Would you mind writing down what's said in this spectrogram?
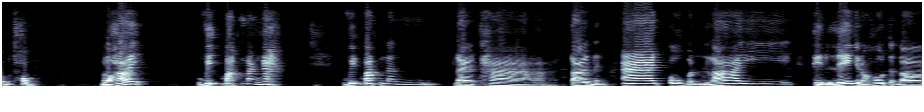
មធំម្ល៉េះហើយវិបត្តិហ្នឹងណា វិបត្តិនឹងដែលថាតើនឹងអាចអូសបន្លាយគេលេងរហូតទៅដល់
